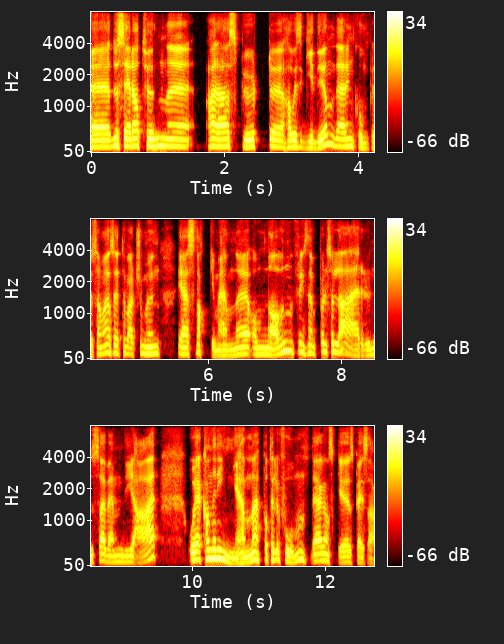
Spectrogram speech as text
Eh, du ser at hun eh, har jeg spurt uh, How is Gideon, det er en kompis av meg. så Etter hvert som hun, jeg snakker med henne om navn, f.eks., så lærer hun seg hvem de er. Og jeg kan ringe henne på telefonen. Det er ganske speisa.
